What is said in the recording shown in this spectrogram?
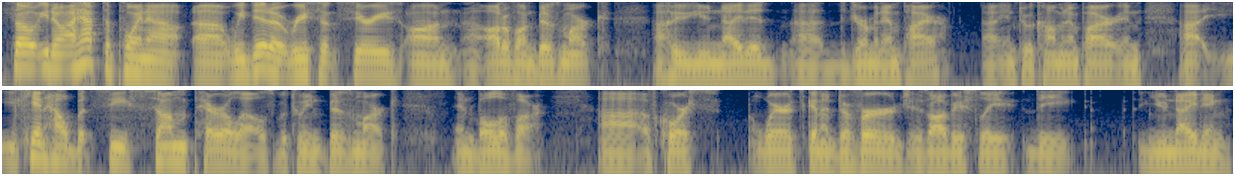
So, you know, I have to point out, uh, we did a recent series on uh, Otto von Bismarck, uh, who united uh, the German Empire uh, into a common empire. And uh, you can't help but see some parallels between Bismarck and Bolivar. of course, where it's going to diverge is obviously the uniting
